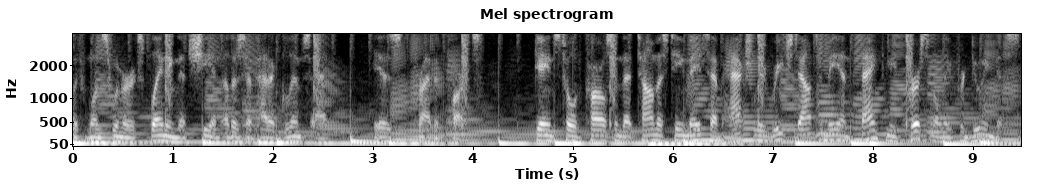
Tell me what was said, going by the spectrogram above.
with one swimmer explaining that she and others have had a glimpse at his private parts. Gaines told Carlson that Thomas teammates have actually reached out to me and thanked me personally for doing this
